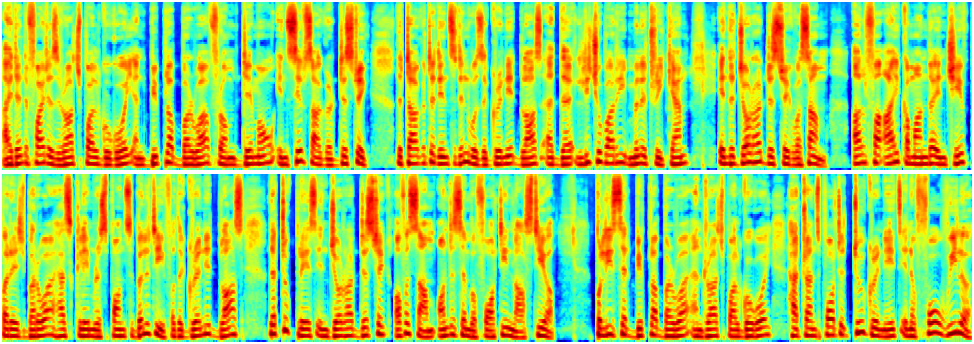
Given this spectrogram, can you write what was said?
identified as Rajpal Gogoi and Biplab Barwa from Demow in Sivasagar district. The targeted incident was a grenade blast at the Lichubari military camp in the Jorhat district of Assam. ULFA-I Commander-in-Chief Paresh Baruah has claimed responsibility for the grenade blast that took place in Jorhat district of Assam on December 14 last year. Police said Biplab Barwa and Rajpal Gogoi had transported two grenades in a four-wheeler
